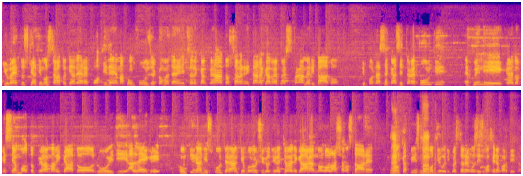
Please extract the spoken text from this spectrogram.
Juventus che ha dimostrato di avere poche idee ma confuse come dall'inizio del campionato. Salernitana che avrebbe strameritato di portarsi a casa i tre punti e quindi credo che sia molto più rammaricato lui di Allegri. Continua a discutere anche Bonucci col direttore di gara, non lo lasciano stare. Non Eh, capisco vabbè. il motivo di questo nervosismo a fine partita.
